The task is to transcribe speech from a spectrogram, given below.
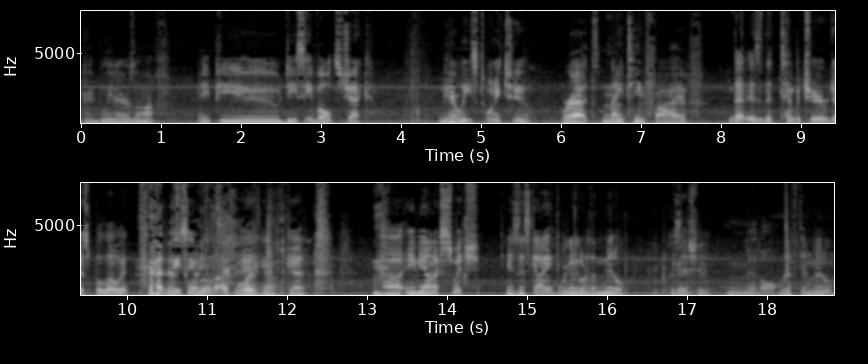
okay, bleed air's off. APU DC volts check. We need Okay. at least 22. We're at 19.5. That is the temperature just below it. that is DC volts. 25 There for you go. Good. Uh, avionics switch is this guy. We're gonna go to the middle position. Middle. Lift and middle.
